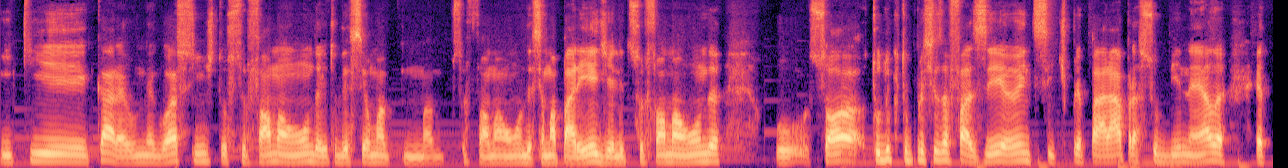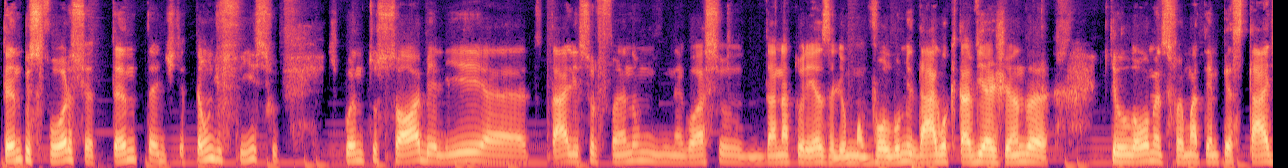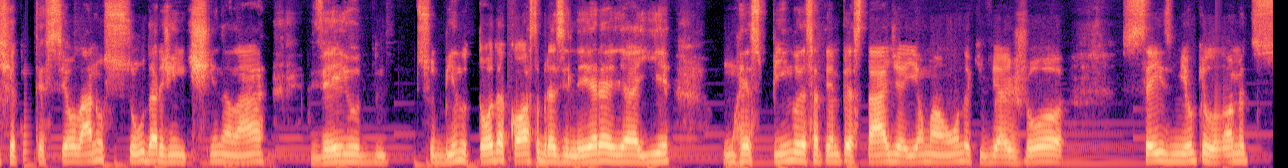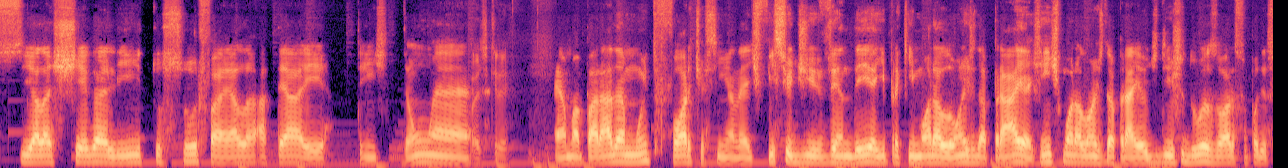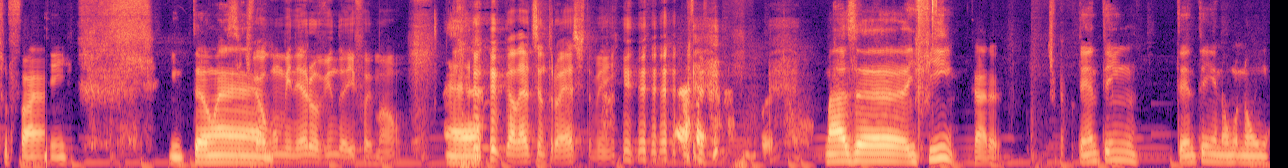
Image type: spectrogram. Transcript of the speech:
e que, cara, o negócio assim, de tu surfar uma onda e tu descer uma, uma surfar uma onda, descer uma parede, ali tu surfar uma onda, o, só tudo que tu precisa fazer antes e te preparar para subir nela é tanto esforço, é tanta, é tão difícil que quando tu sobe ali, é, tu tá ali surfando um negócio da natureza ali, um volume d'água que tá viajando a quilômetros, foi uma tempestade que aconteceu lá no sul da Argentina, lá veio subindo toda a costa brasileira e aí um respingo dessa tempestade aí é uma onda que viajou 6 mil quilômetros e ela chega ali e tu surfa ela até a areia, entende? Então é. Pode crer. É uma parada muito forte, assim, ela é difícil de vender aí para quem mora longe da praia. A gente mora longe da praia, eu dirijo duas horas para poder surfar, entende? Então é. Se tiver algum mineiro ouvindo aí, foi mal. É. Galera do Centro-Oeste também. Mas, uh, enfim, cara, tipo, tentem, tentem não, não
